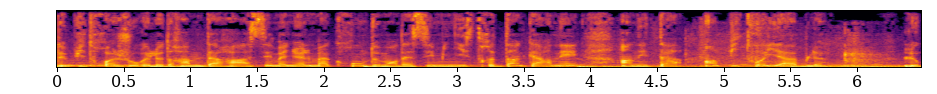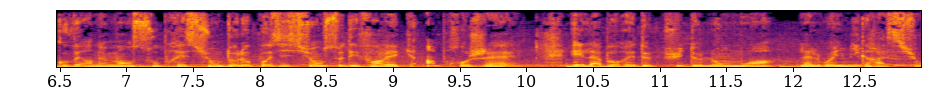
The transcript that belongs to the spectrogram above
Depuis trois jours et le drame d'Arras, Emmanuel Macron demande à ses ministres d'incarner un État impitoyable. Le gouvernement, sous pression de l'opposition, se défend avec un projet, élaboré depuis de longs mois, la loi immigration.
